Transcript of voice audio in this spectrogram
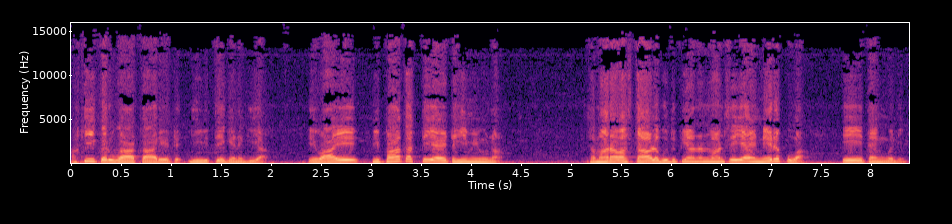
අකීකරු ආකාරයට ජීවිතය ගෙන ගියා. ඒ වායේ විපාකත් ඒ අයට හිමි වුණා. සමහර අවස්ථාවල බුදු පියාණන් වහන්සේ යයි නෙරපුවා. ඒ තැන් වලින්.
